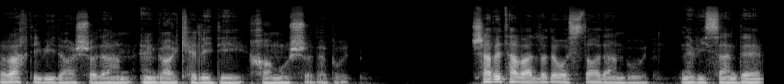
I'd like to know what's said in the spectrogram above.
و وقتی بیدار شدم انگار کلیدی خاموش شده بود. شب تولد استادم بود، نویسنده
